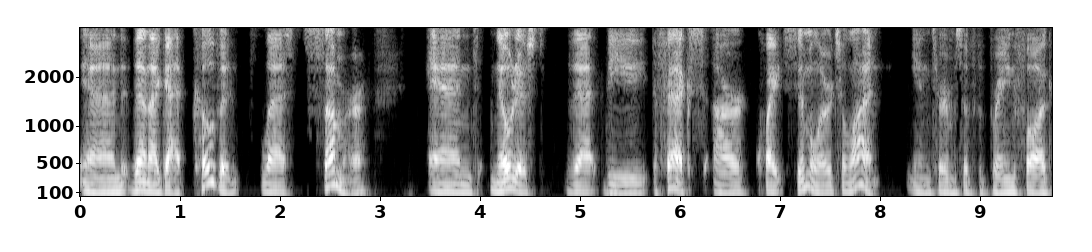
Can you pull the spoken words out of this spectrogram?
And then I got COVID last summer and noticed that the effects are quite similar to Lyme in terms of the brain fog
